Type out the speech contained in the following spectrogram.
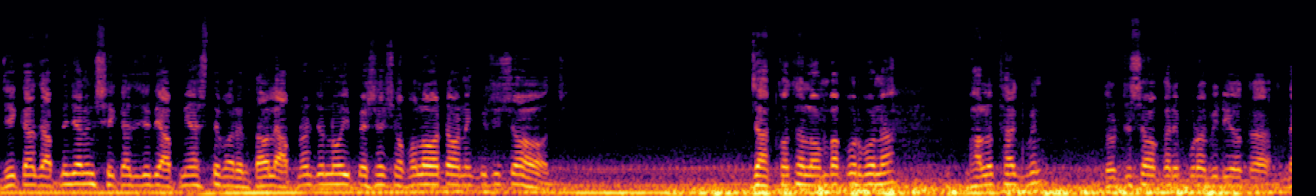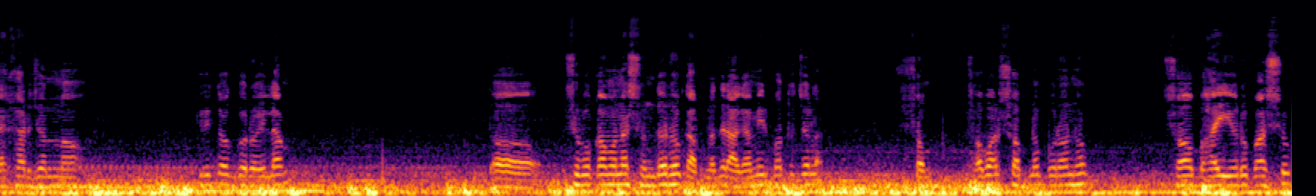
যে কাজ আপনি জানেন সেই কাজে যদি আপনি আসতে পারেন, তাহলে আপনার জন্য ওই পেশায় সফল হওয়াটা অনেক বেশি সহজ। যাক কথা লম্বা করব না। ভালো থাকবেন। ধৈর্য সহকারে পুরো ভিডিওটা দেখার জন্য কৃতজ্ঞ রইলাম। তো শুভকামনা সুন্দর হোক, আপনাদের আগামীর পথ চলা। সব- সবার স্বপ্ন পূরণ হোক। সব ভাই ইউরোপ আসুক।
